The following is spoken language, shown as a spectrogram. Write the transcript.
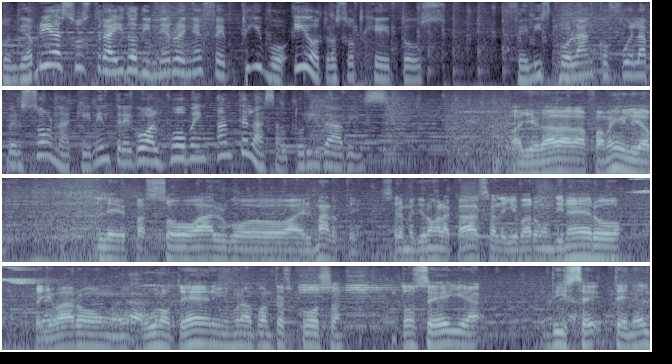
donde habría sustraído dinero en efectivo y otros objetos. Félix Polanco fue la persona quien entregó al joven ante las autoridades. A llegada a la familia, le pasó algo el martes. Se le metieron a la casa, le llevaron un dinero, le llevaron unos tenis, unas cuantas cosas. Entonces ella dice tener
